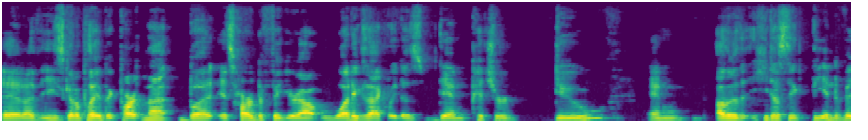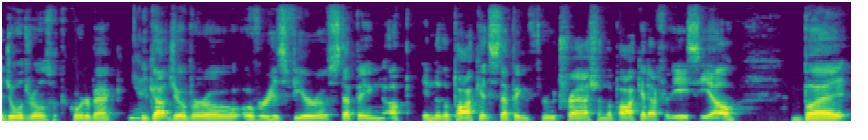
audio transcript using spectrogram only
and he's going to play a big part in that. But it's hard to figure out what exactly does Dan Pitcher do, and other he does the, the individual drills with the quarterback. Yeah. He got Joe Burrow over his fear of stepping up into the pocket, stepping through trash in the pocket after the ACL. But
